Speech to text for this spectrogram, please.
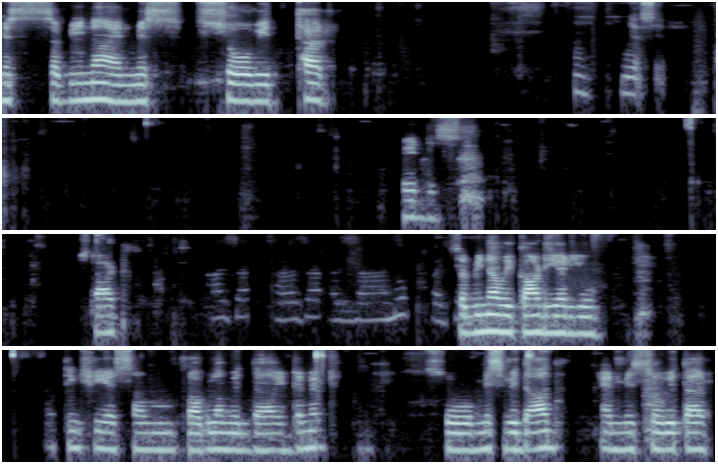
Miss Sabina and Miss Sovithar. Mm, yes. sir. Read this. Start. Sabina, we can't hear you. I think she has some problem with the internet. So Miss Vidad and Miss Sovitar.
